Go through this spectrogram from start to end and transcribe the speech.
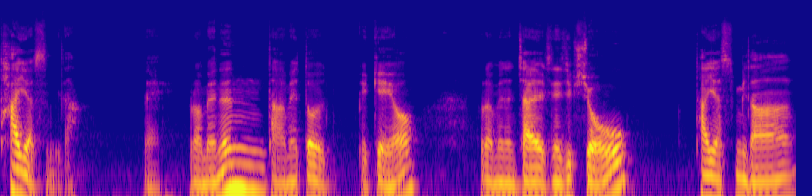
타이였습니다. 네, 그러면은 다음에 또 뵐게요. 그러면은 잘 지내십시오. 타이였습니다.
